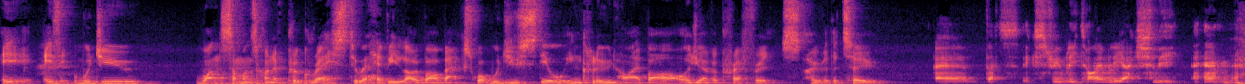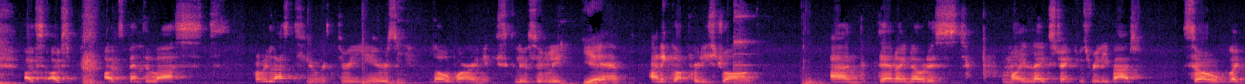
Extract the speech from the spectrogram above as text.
it, is it, would you, once someone's kind of progressed to a heavy low bar back squat, would you still include high bar or do you have a preference over the two? Um, that's extremely timely, actually. Um, I've, I've, I've spent the last, probably last two or three years low barring exclusively. Yeah. Um, and it got pretty strong. And then I noticed my leg strength was really bad. So, like,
